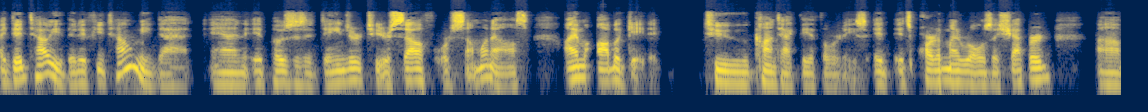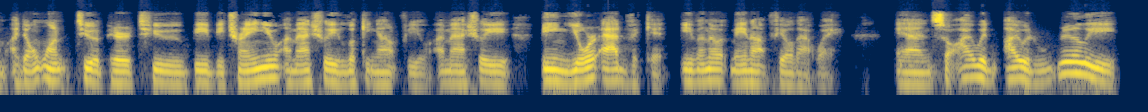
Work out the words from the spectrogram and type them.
I did tell you that if you tell me that and it poses a danger to yourself or someone else, I'm obligated to contact the authorities. It, it's part of my role as a shepherd. Um, I don't want to appear to be betraying you. I'm actually looking out for you. I'm actually being your advocate, even though it may not feel that way. And so I would, I would really,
